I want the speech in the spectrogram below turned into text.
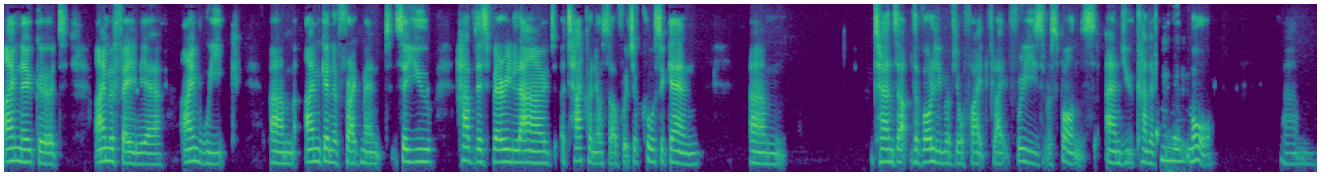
I'm no good. I'm a failure. I'm weak. Um, I'm going to fragment. So you have this very loud attack on yourself, which, of course, again, um, turns up the volume of your fight, flight, freeze response, and you kind of think mm. more. Um,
